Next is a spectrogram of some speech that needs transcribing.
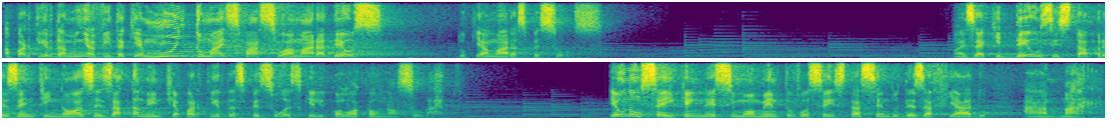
a partir da minha vida, que é muito mais fácil amar a Deus do que amar as pessoas. Mas é que Deus está presente em nós exatamente a partir das pessoas que Ele coloca ao nosso lado. Eu não sei quem nesse momento você está sendo desafiado a amar.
